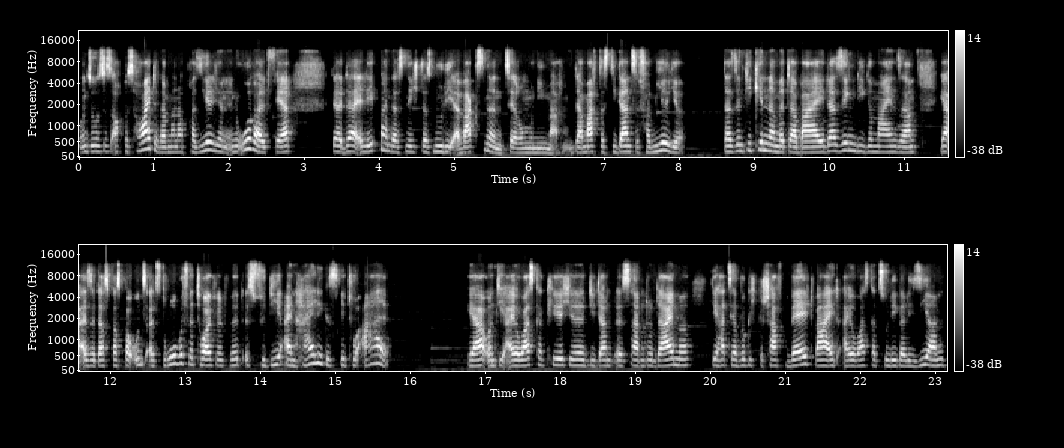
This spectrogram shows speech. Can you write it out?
Und so ist es auch bis heute, wenn man nach Brasilien in den Urwald fährt. Da, da erlebt man das nicht, dass nur die Erwachsenen Zeremonien machen. Da macht das die ganze Familie. Da sind die Kinder mit dabei, da singen die gemeinsam. Ja, also das, was bei uns als Droge verteufelt wird, ist für die ein heiliges Ritual. Ja, und die Ayahuasca-Kirche, die dann, äh, Santo Daime, die hat es ja wirklich geschafft, weltweit Ayahuasca zu legalisieren,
